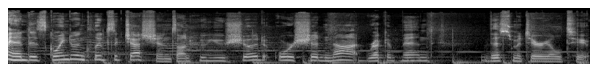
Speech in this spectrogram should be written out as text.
and it's going to include suggestions on who you should or should not recommend this material to,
